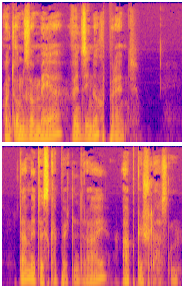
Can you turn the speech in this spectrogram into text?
Und umso mehr, wenn sie noch brennt. Damit ist Kapitel 3 abgeschlossen.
